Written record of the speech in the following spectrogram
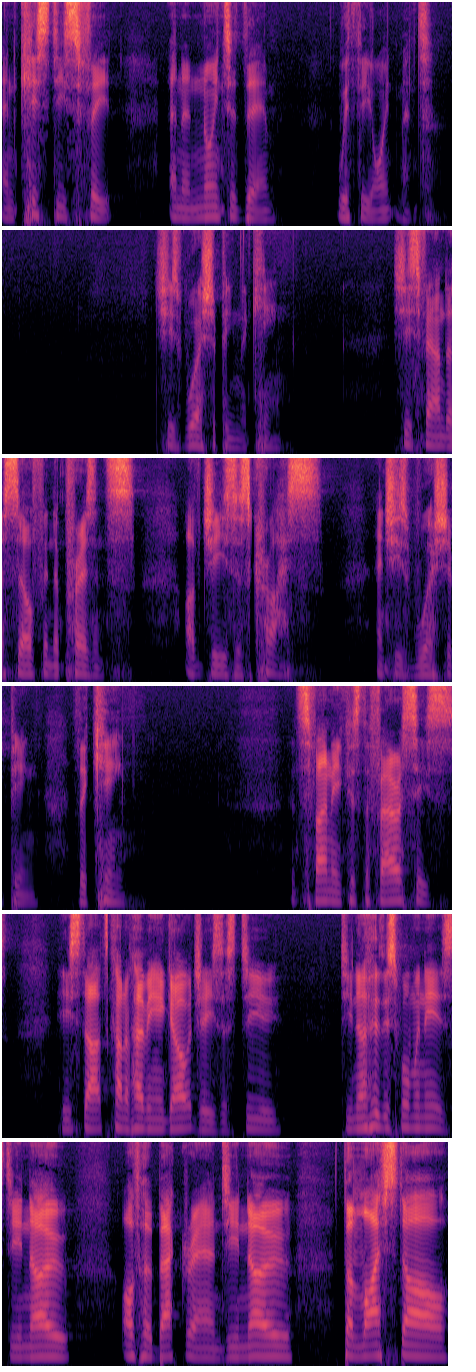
and kissed his feet and anointed them with the ointment. She's worshipping the King. She's found herself in the presence of Jesus Christ and she's worshiping the King. It's funny because the Pharisees, he starts kind of having a go at Jesus. Do you, do you know who this woman is? Do you know of her background? Do you know the lifestyle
